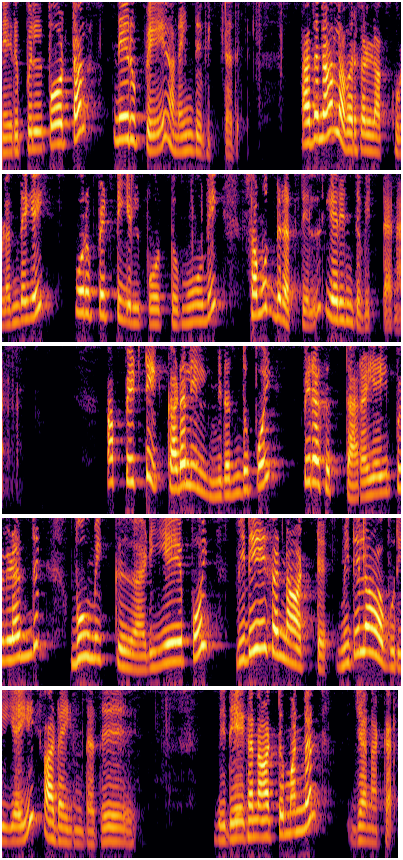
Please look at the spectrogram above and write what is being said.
நெருப்பில் போட்டால் நெருப்பே அணைந்து விட்டது. அதனால் அவர்கள் அக்குழந்தையை ஒரு பெட்டியில் போட்டு மூடி சமுத்திரத்தில் எரிந்து விட்டனர். அப்பெட்டி கடலில் மிதந்து போய் பிறகு தரையை பிளந்து பூமிக்கு அடியே போய் விதேக நாட்டு மிதிலாபுரியை அடைந்தது. விதேக நாட்டு மன்னன் ஜனகர்.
